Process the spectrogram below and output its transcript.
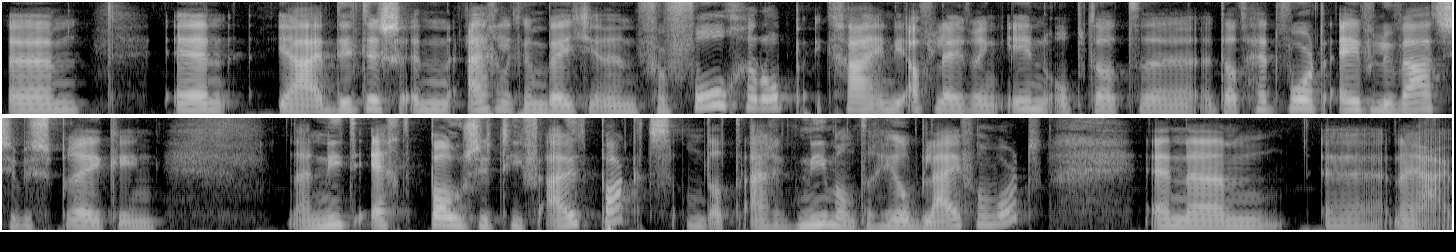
Um, en ja, dit is een, eigenlijk een beetje een vervolg erop. Ik ga in die aflevering in op dat, uh, dat het woord evaluatiebespreking nou, niet echt positief uitpakt, omdat eigenlijk niemand er heel blij van wordt. En um, uh, nou ja,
